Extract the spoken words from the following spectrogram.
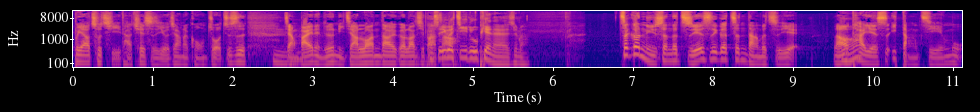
不要出奇，她确实有这样的工作，就是嗯。讲白一点，就是你家乱到一个乱七八糟。是一个纪录片来的是吗？这个女生的职业是一个正当的职业，然后哦。她也是一档节目，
